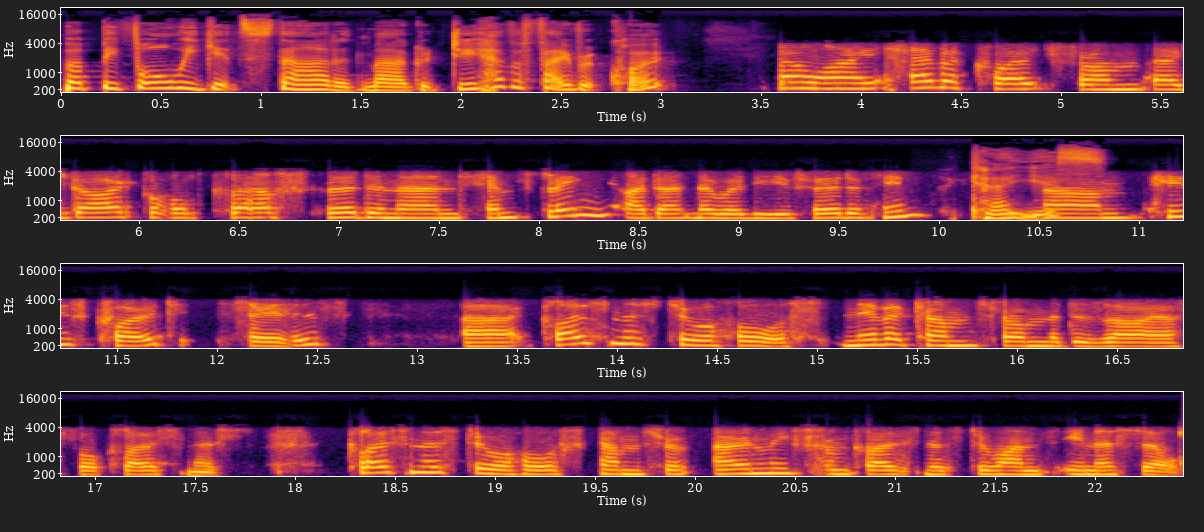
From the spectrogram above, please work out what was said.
But before we get started, Margaret, do you have a favourite quote? Well, I have a quote from a guy called Klaus Ferdinand Hempfling. I don't know whether you've heard of him. Okay, yes. Um, his quote says, uh, Closeness to a horse never comes from the desire for closeness. Closeness to a horse comes from, only from closeness to one's inner self.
